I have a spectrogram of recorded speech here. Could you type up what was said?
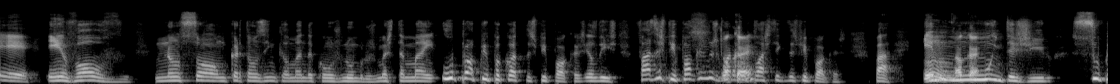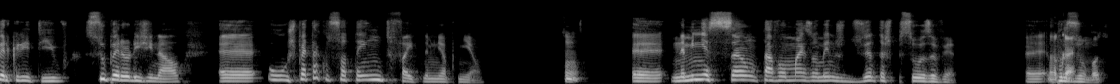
é envolve não só um cartãozinho que ele manda com os números, mas também o próprio pacote das pipocas. Ele diz: faz as pipocas, mas guarda Ok. o plástico das pipocas. Pá, é Hum, ok. muito giro, super criativo, super original. Uh, o espetáculo só tem um defeito, na minha opinião. Hum. Uh, na minha sessão estavam mais ou menos 200 pessoas a ver. Uh, por Ok, Zoom. pode-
